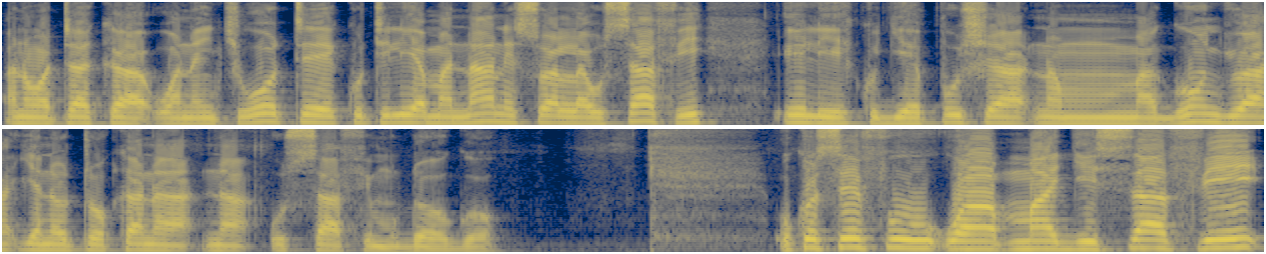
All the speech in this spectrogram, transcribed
anawataka wananchi wote kutilia manane swala la usafi ili kujiepusha na magonjwa yanayotokana na usafi mdogo. Ukosefu wa maji safi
